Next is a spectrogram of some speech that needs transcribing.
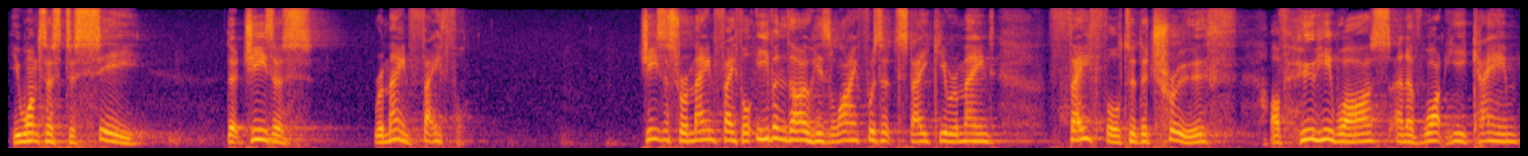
he wants us to see that Jesus remained faithful. Jesus remained faithful, even though his life was at stake, he remained faithful to the truth of who he was and of what he came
